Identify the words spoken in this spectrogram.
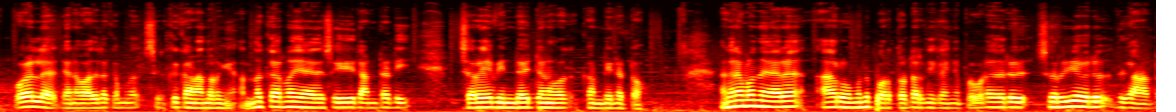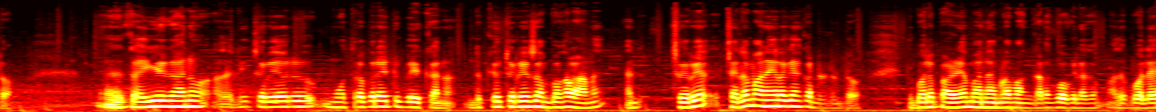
ഇപ്പോഴല്ലേ ജനവാതിലൊക്കെ നമ്മൾ ശരിക്കും കാണാൻ തുടങ്ങി. അന്നൊക്കെ പറഞ്ഞാൽ ഏകദേശം ഈ രണ്ടടി ചെറിയ വിൻഡോ ആയിട്ടാണ് കണ്ടീന് കേട്ടോ അങ്ങനെ നമ്മൾ നേരെ ആ റൂമിൽ നിന്ന് പുറത്തോട്ട് ഇറങ്ങി കഴിഞ്ഞപ്പോൾ ഇവിടെ ഒരു ചെറിയൊരു ഇത് കാണാം കേട്ടോ കൈ കഴുകാനോ അല്ലെങ്കിൽ ചെറിയൊരു മൂത്രപരമായിട്ട് ഉപയോഗിക്കാനോ ഇതൊക്കെ ചെറിയ സംഭവങ്ങളാണ്. ചെറിയ ചില മനകളൊക്കെ ഞാൻ കണ്ടിട്ടുണ്ടോ? ഇതുപോലെ പഴയ മന നമ്മളെ മങ്കടം കോവിലകം അതുപോലെ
